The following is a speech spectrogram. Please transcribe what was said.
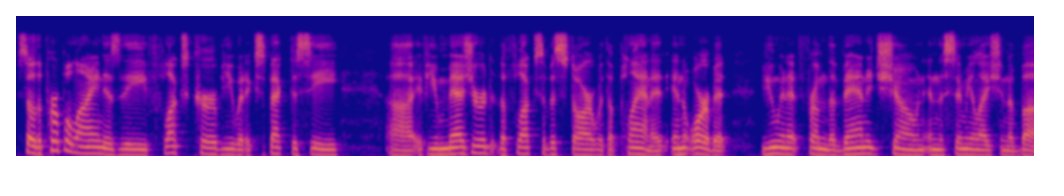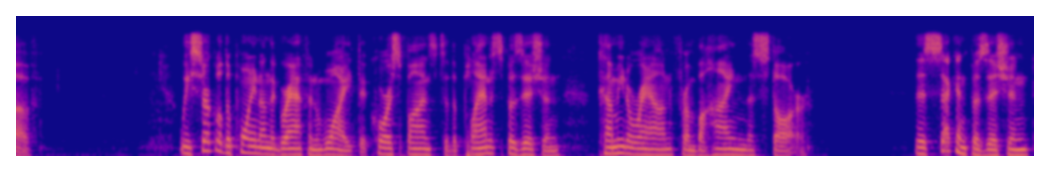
So the purple line is the flux curve you would expect to see uh, if you measured the flux of a star with a planet in orbit, viewing it from the vantage shown in the simulation above. We circled a point on the graph in white that corresponds to the planet's position coming around from behind the star. This second position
